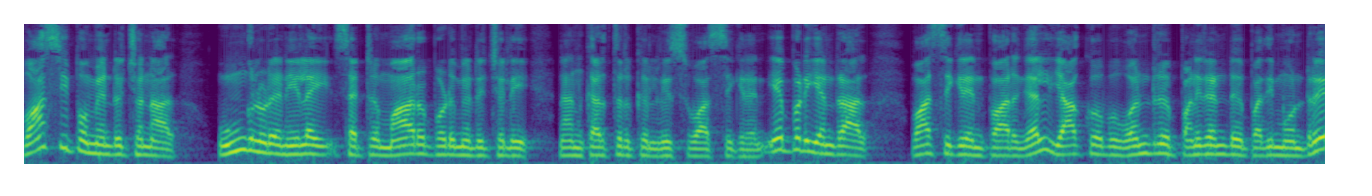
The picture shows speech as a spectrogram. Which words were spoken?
வாசிப்போம் என்று சொன்னால் உங்களுடைய நிலை சற்று மாறுபடும் என்று சொல்லி நான் கருத்திற்குள் விசுவாசிக்கிறேன். எப்படி என்றால் வாசிக்கிறேன் பாருங்கள். யாக்கோபு ஒன்று பனிரெண்டு பதிமூன்று.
